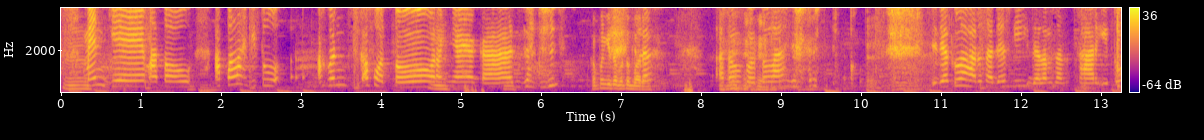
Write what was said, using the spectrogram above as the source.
Hmm. main game atau apalah gitu. Aku kan suka foto Hmm. orangnya ya kan. Jadi kapan kita foto bareng? Atau foto lah. Jadi aku harus ada sih dalam se- sehari itu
